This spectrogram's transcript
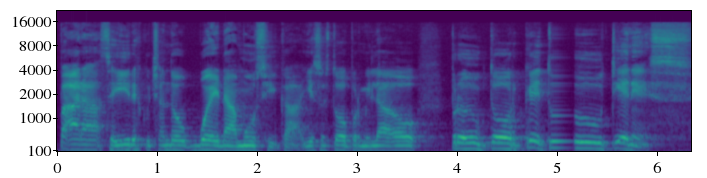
para seguir escuchando buena música. Y eso es todo por mi lado, productor, ¿qué tú tienes?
